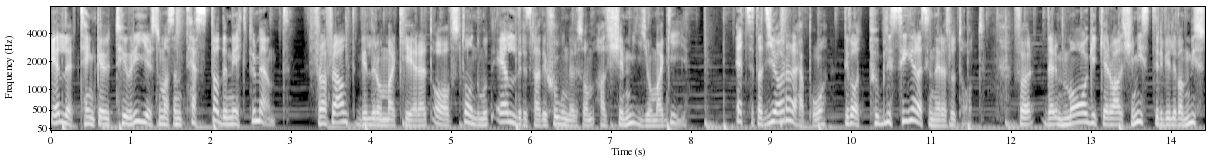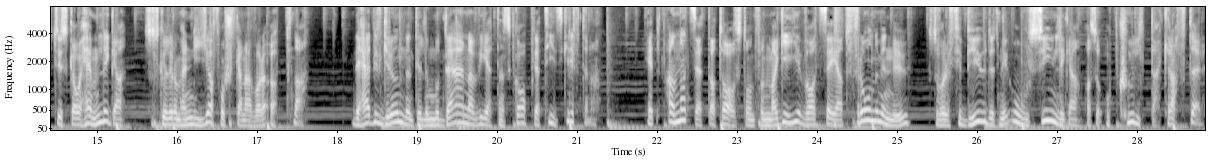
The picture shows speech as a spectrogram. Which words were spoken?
eller tänka ut teorier som man sedan testade med experiment. Framförallt ville de markera ett avstånd mot äldre traditioner som alkemi och magi. Ett sätt att göra det här på, det var att publicera sina resultat. För där magiker och alkemister ville vara mystiska och hemliga så skulle de här nya forskarna vara öppna. Det här blev grunden till de moderna vetenskapliga tidskrifterna. Ett annat sätt att ta avstånd från magi var att säga att från och med nu så var det förbjudet med osynliga, alltså okulta krafter.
